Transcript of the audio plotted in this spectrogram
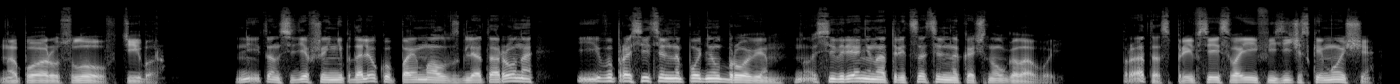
«На пару слов, Тибор». Нейтан, сидевший неподалеку, поймал взгляд Арона и вопросительно поднял брови, но северянин отрицательно качнул головой. Пратос при всей своей физической мощи —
